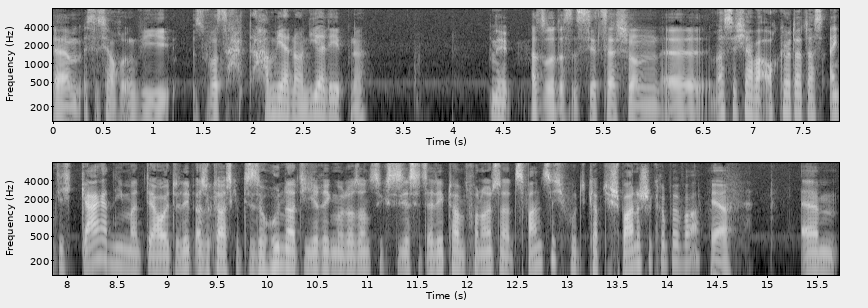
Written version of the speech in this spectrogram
ähm, es ist ja auch irgendwie, sowas hat, haben wir ja noch nie erlebt, ne? Nee. Also das ist jetzt ja schon, äh, Was ich aber auch gehört habe, dass eigentlich gar niemand, der heute lebt, also klar, es gibt diese 100-Jährigen oder sonstiges, die das jetzt erlebt haben von 1920, wo ich glaube die spanische Grippe war. ja, Ähm,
